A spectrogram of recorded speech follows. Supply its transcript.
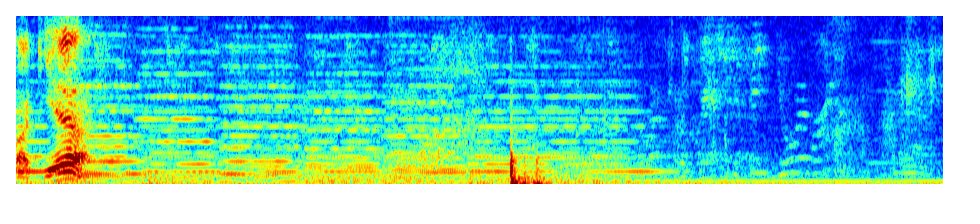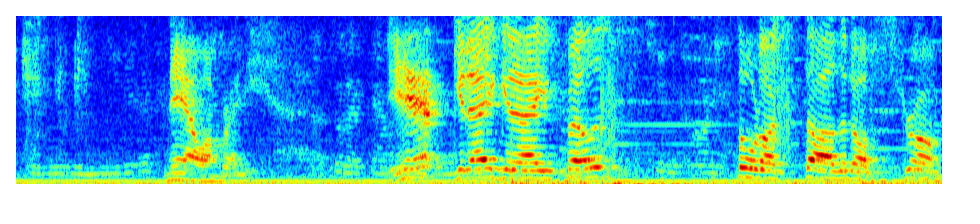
Fuck yeah. Now I'm ready. Yeah, g'day, g'day, fellas. Thought I'd start it off strong.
